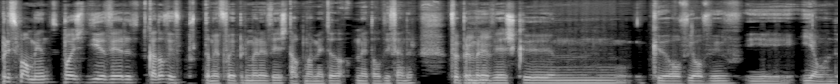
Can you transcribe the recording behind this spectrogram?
principalmente depois de haver tocado ao vivo, porque também foi a primeira vez, tal como a Metal, Metal Defender, foi a primeira uhum. vez que, que ouvi ao vivo e, e é onde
